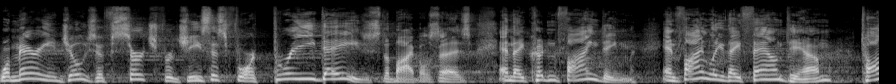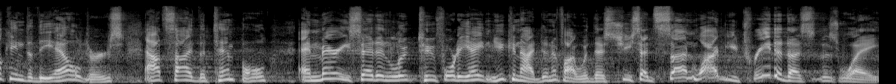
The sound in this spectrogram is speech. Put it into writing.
Well, Mary and Joseph searched for Jesus for three days, the Bible says, and they couldn't find him. And finally, they found him talking to the elders outside the temple. And Mary said in Luke 2:48, and you can identify with this, she said, Son, why have you treated us this way?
